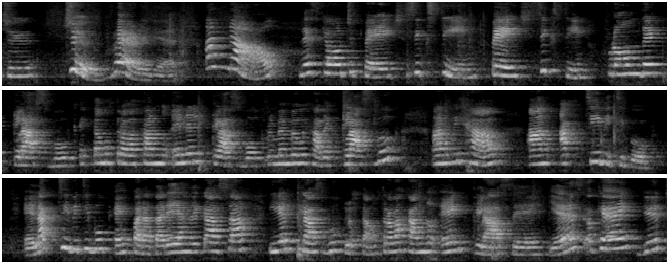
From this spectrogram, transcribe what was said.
two, two. Very good. And now, let's go to page 16. Page 16 from the class book. Estamos trabajando en el class book. Remember, we have a class book and we have an activity book. El activity book es para tareas de casa y el class book lo estamos trabajando en clase. Yes, okay, good,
